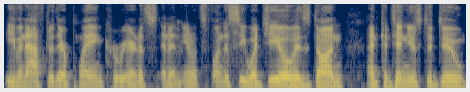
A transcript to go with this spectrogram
even after their playing career. And it's and it, you know it's fun to see what Gio has done and continues to do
